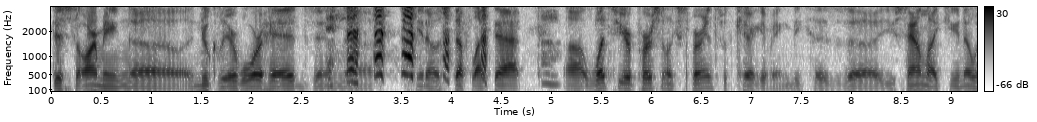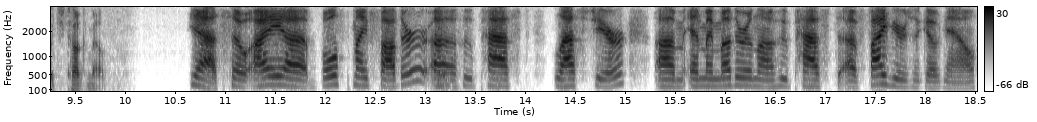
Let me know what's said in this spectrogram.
disarming uh, nuclear warheads and uh, you know stuff like that. Uh, what's your personal experience with caregiving? Because uh, you sound like you know what you're talking about. Yeah, so I uh, both my father, uh, who passed last year, um, and my mother-in-law, who passed uh, five years ago now.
